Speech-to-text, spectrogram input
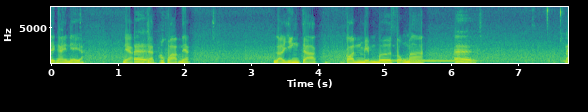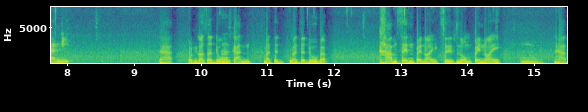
ยังไงเนี่ยอะเนี่ยเออ จากข้อความเนี่ย แล้วยิ่งจากก้อนเมมเบอร์ส่งมา เออ นั่นดิ นะฮะคนก็สะดุ้งกัน มันจะมันจะดูแบบข้ามเส้นไปหน่อยสนิทสนมไปหน่อยอืมนะครับ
